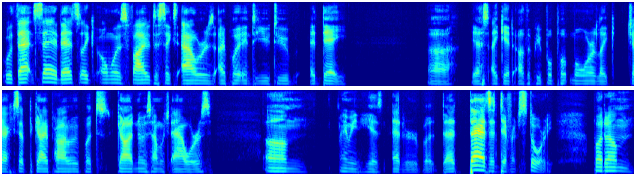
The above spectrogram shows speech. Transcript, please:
With that said, that's like almost five to six hours I put into YouTube a day. Uh, yes, I get other people put more, like Jacksepticeye probably puts God knows how much hours. Um, I mean, he has an editor, but that that's a different story. But um,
